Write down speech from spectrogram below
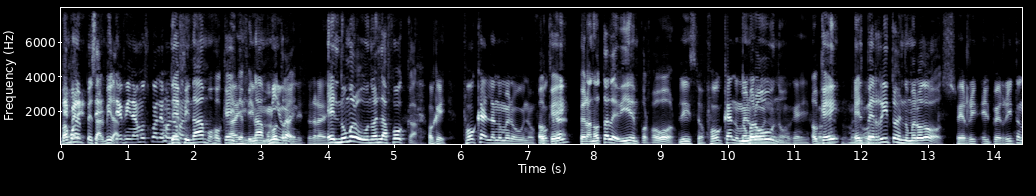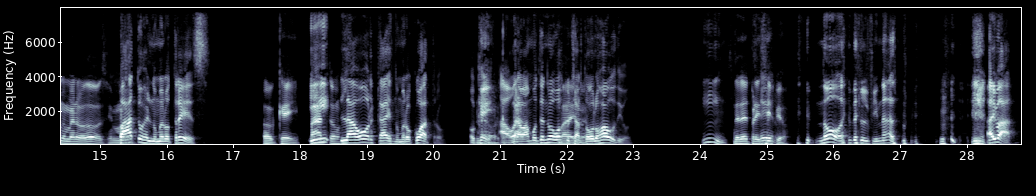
Vamos a empezar, de- mira. Definamos cuáles son Definamos, ok, Ay, definamos mío, otra vez. bendito, otra vez. El número uno es la foca, Ok. Foca es la número uno. ¿ok? Foca. Pero anótale bien, por favor. Listo. Foca número, Número uno. uno, Ok. ¿ok? foca número El uno. perrito es el número dos. Perri- el perrito número dos. Pato es el número tres. Ok. Y Pato. la orca es número cuatro. Ok, ahora Va. vamos de nuevo a escuchar todos los audios. Mm, Desde el principio. No, desde el final. Ahí va.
